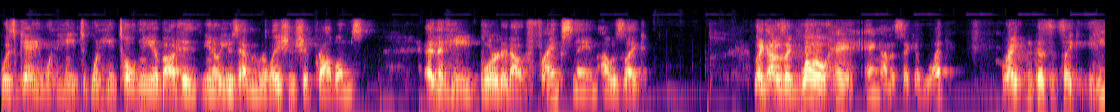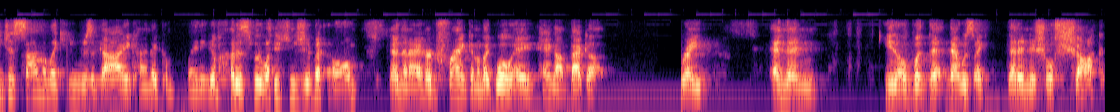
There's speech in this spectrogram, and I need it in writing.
was gay when he when he told me about his you know he was having relationship problems, and then he blurted out Frank's name. I was like, like I was like, whoa, hey, hang on a second, what? right? Because it's like he just sounded like he was a guy kind of complaining about his relationship at home. And then I heard Frank, and I'm like, whoa, hey, hang on, back up, right? And then, you know, but that that was like that initial shock.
